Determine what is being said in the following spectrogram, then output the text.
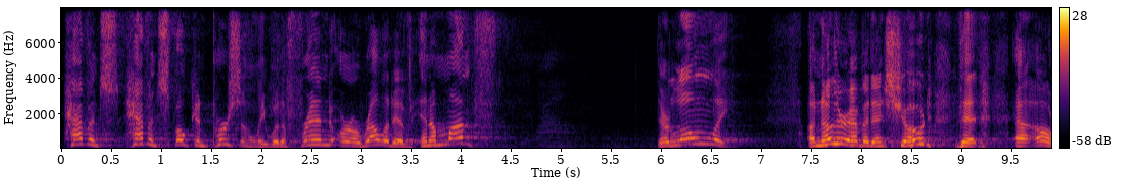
haven't, haven't spoken personally with a friend or a relative in a month. They're lonely. Another evidence showed that uh, oh,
